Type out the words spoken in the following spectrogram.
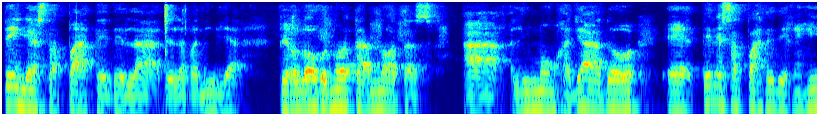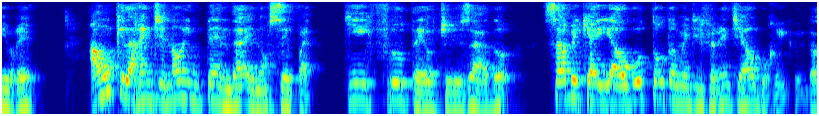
tenha esta parte de la, de la vanilha, pero logo nota, notas a limão rallado, eh, essa parte de gengibre. Aunque a gente não entenda e não sepa que fruta é utilizado, sabe que aí algo totalmente diferente, é algo rico. Então,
